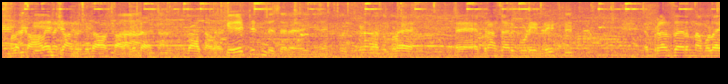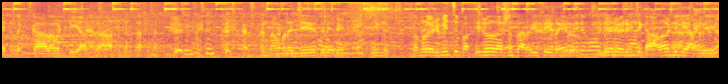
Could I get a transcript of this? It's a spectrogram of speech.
നമ്മളെ കാളനെ കാണുന്നുണ്ട് കേട്ടിട്ടുണ്ട് സാറേ നമ്മളെ എബ്രാൻ എബ്രാം സാർ കൂടെ ഉണ്ട്. എബ്രാം സാറും നമ്മളായിട്ടുള്ള കാളവണ്ടി യാത്ര. നമ്മുടെ ജീവിതത്തിലൊരു ഇന്ന് നമ്മൾ ഒരുമിച്ച് പത്തിരുപത് വർഷം സർവീസ് ചെയ്തെങ്കിലും ഇതുവരെ ഒരുമിച്ച് കാളവണ്ടിയിൽ യാത്ര ചെയ്യും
